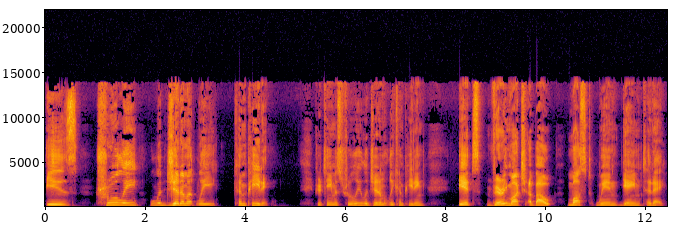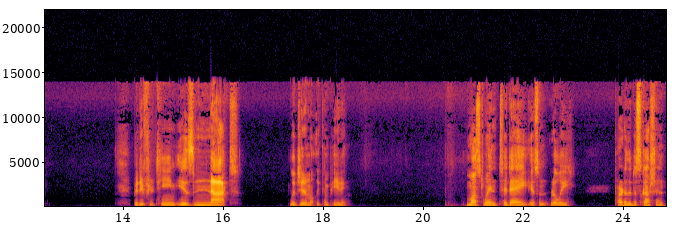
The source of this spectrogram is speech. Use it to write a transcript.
is truly, legitimately competing, if your team is truly, legitimately competing, it's very much about must win game today. But if your team is not legitimately competing, must win today isn't really part of the discussion.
